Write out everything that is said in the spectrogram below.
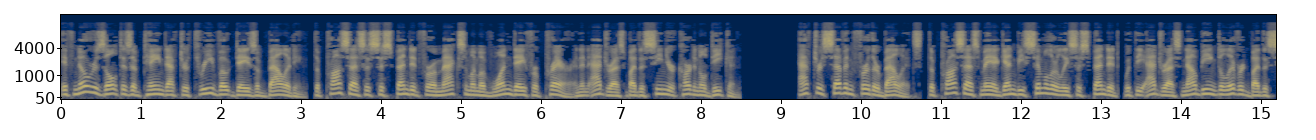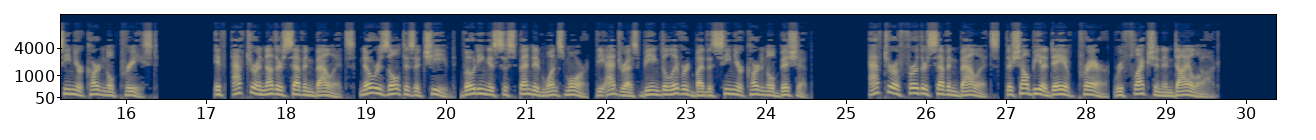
If no result is obtained after three vote days of balloting, the process is suspended for a maximum of one day for prayer and an address by the senior cardinal deacon. After seven further ballots, the process may again be similarly suspended, with the address now being delivered by the senior cardinal priest. If, after another seven ballots, no result is achieved, voting is suspended once more, the address being delivered by the senior cardinal bishop. After a further seven ballots, there shall be a day of prayer, reflection and dialogue.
